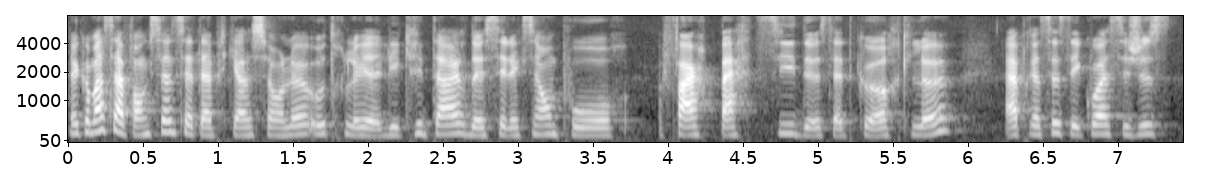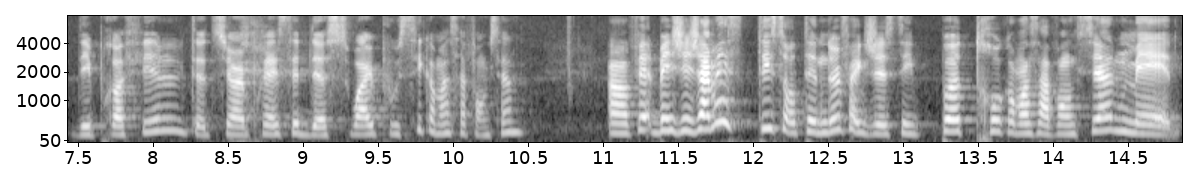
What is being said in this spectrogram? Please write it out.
Mais comment ça fonctionne, cette application-là, outre le- les critères de sélection pour faire partie de cette cohorte-là? Après ça, c'est quoi? C'est juste des profils? As-tu un principe de swipe aussi? Comment ça fonctionne? En fait, ben j'ai jamais été sur Tinder, fait que je sais pas trop comment ça fonctionne, mais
